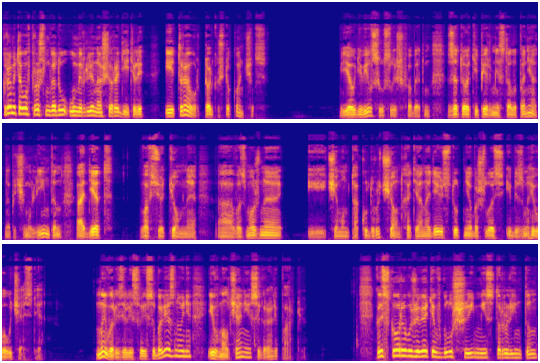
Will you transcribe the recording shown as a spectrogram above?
Кроме того, в прошлом году умерли наши родители, и траур только что кончился. Я удивился, услышав об этом, зато теперь мне стало понятно, почему Линтон одет во все темное, а, возможно, и чем он так удручен, хотя, надеюсь, тут не обошлось и без моего участия. Мы выразили свои соболезнования и в молчании сыграли партию. — Коль скоро вы живете в глуши, мистер Линтон,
